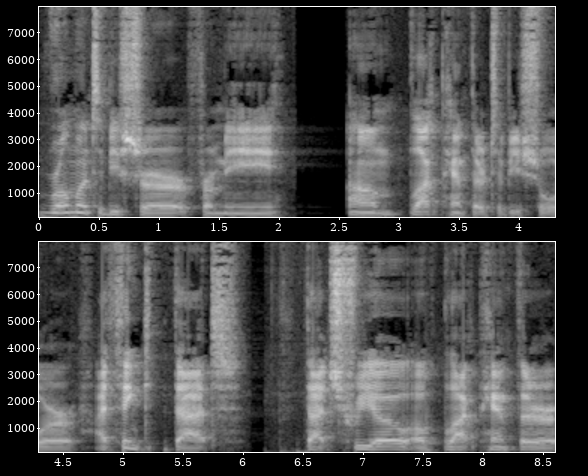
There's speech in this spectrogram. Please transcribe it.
Roma to be sure for me. Um, Black Panther to be sure. I think that that trio of Black Panther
